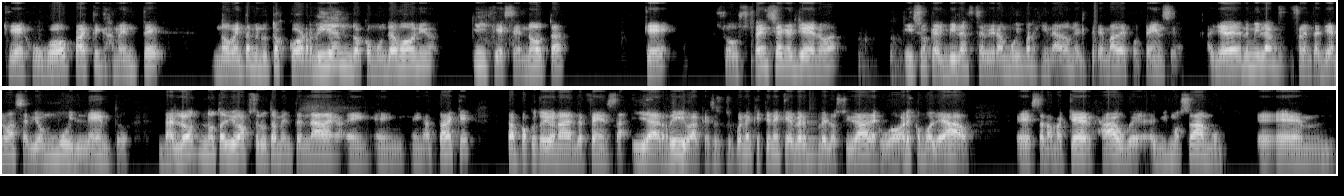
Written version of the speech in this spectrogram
que jugó prácticamente 90 minutos corriendo como un demonio y que se nota que su ausencia en el Genoa hizo que el Milan se viera muy marginado en el tema de potencia. Ayer el Milan frente al Genoa se vio muy lento. Dalot no te dio absolutamente nada en, en, ataque, tampoco te dio nada en defensa. Y arriba, que se supone que tiene que ver velocidad de jugadores como Leao, eh, Salamaker, Hauge, el mismo Samu em,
